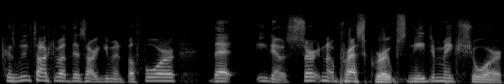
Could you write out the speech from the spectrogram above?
because we've talked about this argument before that you know certain oppressed groups need to make sure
